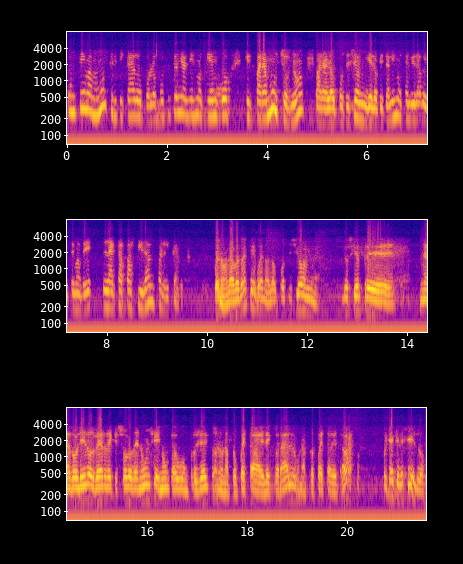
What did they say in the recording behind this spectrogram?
un tema muy criticado por la oposición y al mismo tiempo que para muchos, ¿no? Para la oposición y el oficialismo se ha olvidado el tema de la capacidad para el cargo. Bueno, la verdad que, bueno, la oposición, yo siempre me ha dolido ver de que solo denuncia y nunca hubo un proyecto, ni una propuesta electoral, una propuesta de trabajo. Porque hay que decirlo,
